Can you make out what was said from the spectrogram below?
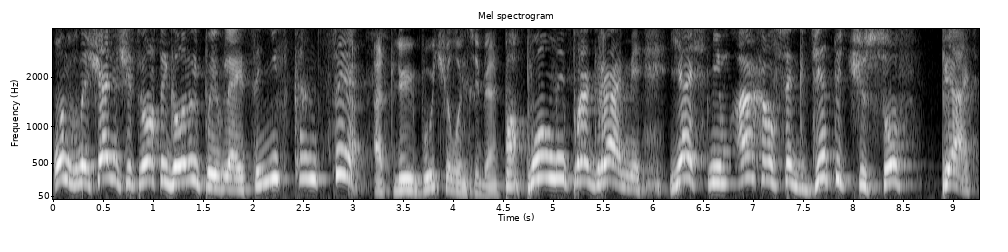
Он в начале четвертой главы появляется, не в конце. А, от Люй Бучил он тебя? По полной программе. Я с ним ахался где-то часов 5.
